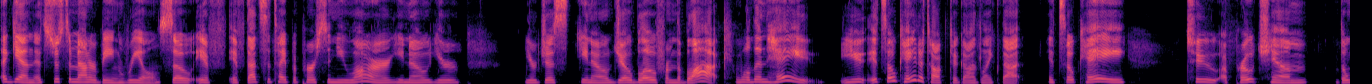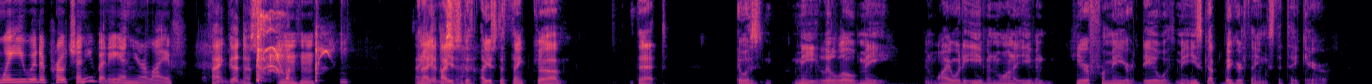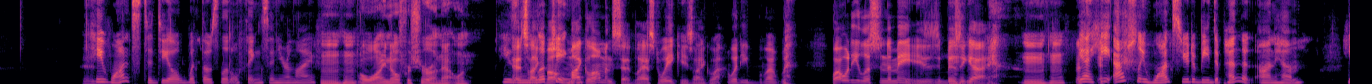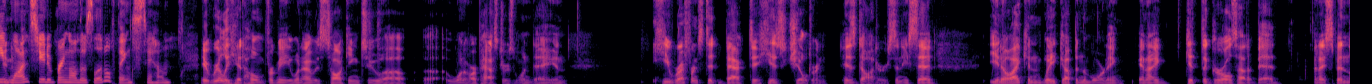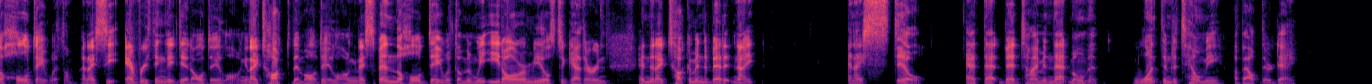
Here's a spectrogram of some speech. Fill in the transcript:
again it's just a matter of being real. So if if that's the type of person you are you know you're you're just you know joe blow from the block well then hey you it's okay to talk to god like that. It's okay to approach him the way you would approach anybody in your life. Thank goodness. hmm Thank and I, I used to I used to think uh, that it was me, little old me, and why would he even want to even hear from me or deal with me? He's got bigger things to take care of. And, he wants to deal with those little things in your life Mhm. Oh, I know for sure on that one. he's it's like looking Mike Loman said last week. He's like, why would he? Why, why would he listen to me? He's a busy Mhm. guy. hmm yeah, he actually wants you to be dependent on him. He You know- wants you to bring all those little things to him. It really hit home for me when I was talking to uh, uh, one of our pastors one day, and he referenced it back to his children, his daughters, and he said, "You know, I can wake up in the morning and I get the girls out of bed." And I spend the whole day with them, and I see everything they did all day long, and I talk to them all day long, and I spend the whole day with them, and we eat all our meals together, and and then I tuck them into bed at night, and I still, at that bedtime in that moment, want them to tell me about their day.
